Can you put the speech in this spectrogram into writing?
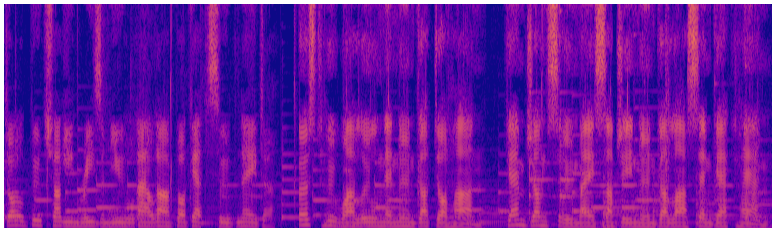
Dol bucha in reason yul al boget sub nader. First hu wa lul nenun gut dohan. Gam jung su may suji nun ga la sen gak ham.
